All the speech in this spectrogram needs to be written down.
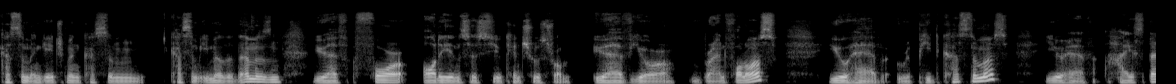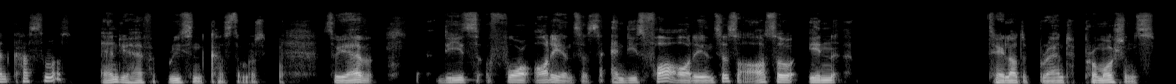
custom engagement, custom, custom email with Amazon, you have four audiences you can choose from. You have your brand followers, you have repeat customers, you have high spend customers, and you have recent customers. So you have these four audiences, and these four audiences are also in tailored brand promotions.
